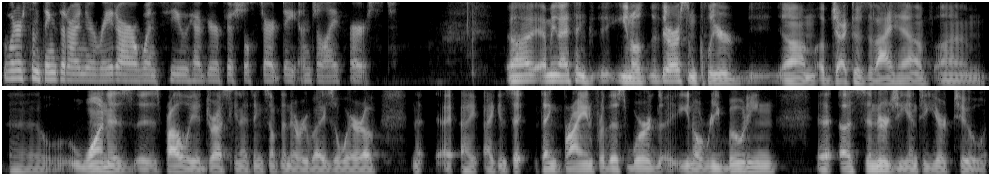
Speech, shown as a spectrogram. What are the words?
what are some things that are on your radar once you have your official start date on july 1st uh, I mean, I think you know there are some clear um, objectives that I have. Um, uh, one is is probably addressing, I think, something everybody's aware of. I, I, can say thank Brian for this word. You know, rebooting a, a synergy into year two.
